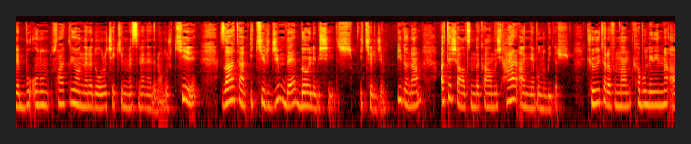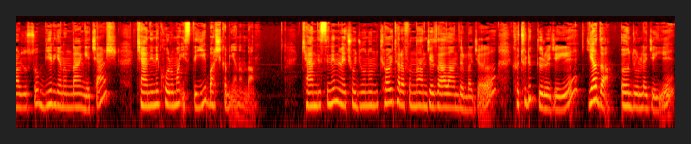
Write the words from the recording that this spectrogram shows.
ve bu onun farklı yönlere doğru çekilmesine neden olur ki zaten ikircim de böyle bir şeydir. İkircim bir dönem ateş altında kalmış her anne bunu bilir. Köyü tarafından kabullenilme arzusu bir yanından geçer, kendini koruma isteği başka bir yanından kendisinin ve çocuğunun köy tarafından cezalandırılacağı, kötülük göreceği ya da öldürüleceği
